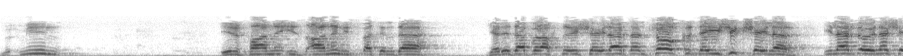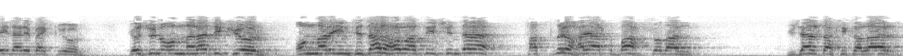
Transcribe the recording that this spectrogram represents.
Mümin irfanı, izanı nispetinde geride bıraktığı şeylerden çok değişik şeyler, ileride öyle şeyleri bekliyor. Gözünü onlara dikiyor, onları intizar havası içinde tatlı hayat bahş olan güzel dakikalar,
